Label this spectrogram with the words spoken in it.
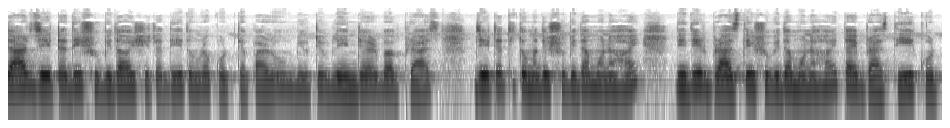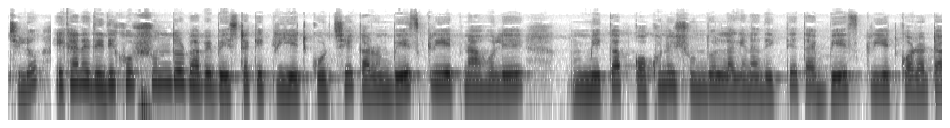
যার যেটা দিয়ে সুবিধা হয় সেটা দিয়ে তোমরা করতে পারো। বিউটি ব্লেন্ডার বা ব্রাশ যেটাতে তোমাদের সুবিধা মনে হয়, দিদির ব্রাশ দিয়ে সুবিধা মনে হয়, তাই ব্রাশ দিয়েই করছিল। এখানে দিদি খুব সুন্দরভাবে বেসটাকে ক্রিয়েট করছে, কারণ বেস ক্রিয়েট না হলে মেকআপ কখনোই সুন্দর লাগে না দেখতে, তাই বেস ক্রিয়েট করাটা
